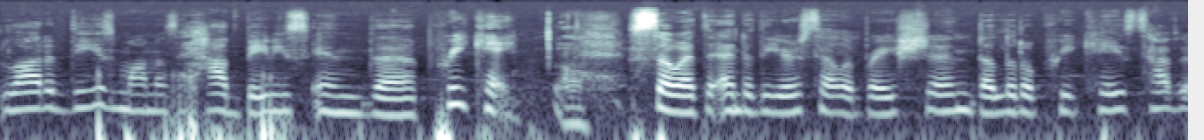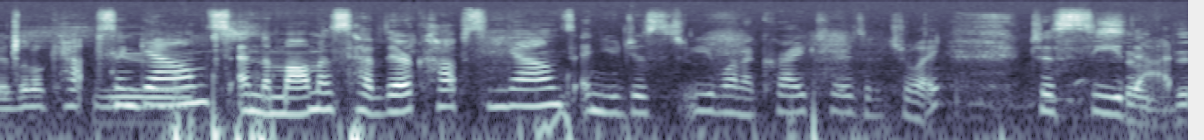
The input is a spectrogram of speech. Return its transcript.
a lot of these mamas have babies in the pre-K. Oh. So at the end of the year celebration, the little pre-Ks have their little caps and gowns, and the mamas have their caps and gowns, and you just you want to cry tears of joy to see so that. thi-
